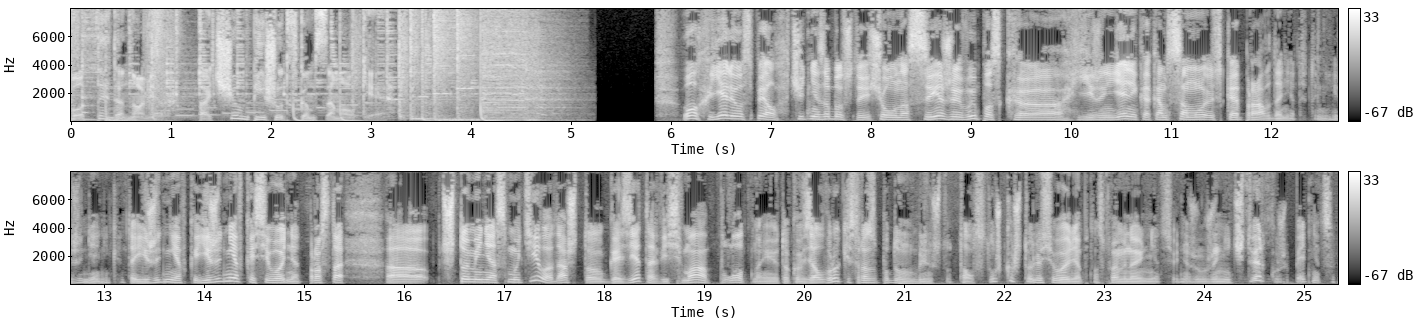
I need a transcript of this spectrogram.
Вот это номер. О чем пишут в комсомолке. Ох, еле успел. Чуть не забыл, что еще у нас свежий выпуск э, еженедельника «Комсомольская правда». Нет, это не ежедневник, это ежедневка. Ежедневка сегодня. Просто э, что меня смутило, да, что газета весьма плотная. Я только взял в руки, сразу подумал, блин, что толстушка, что ли, сегодня? А потом вспоминаю, нет, сегодня же уже не четверг, уже пятница.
